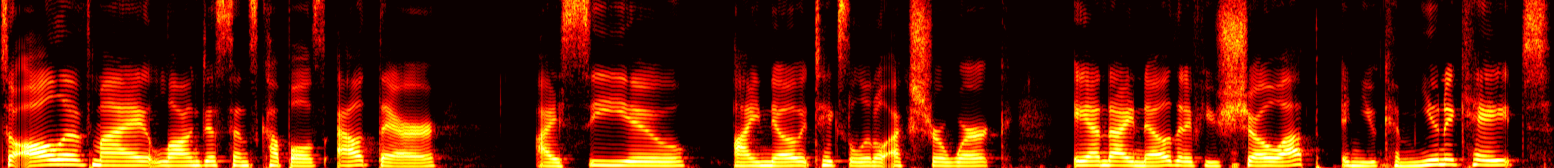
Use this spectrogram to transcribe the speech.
To all of my long distance couples out there, I see you. I know it takes a little extra work. And I know that if you show up and you communicate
